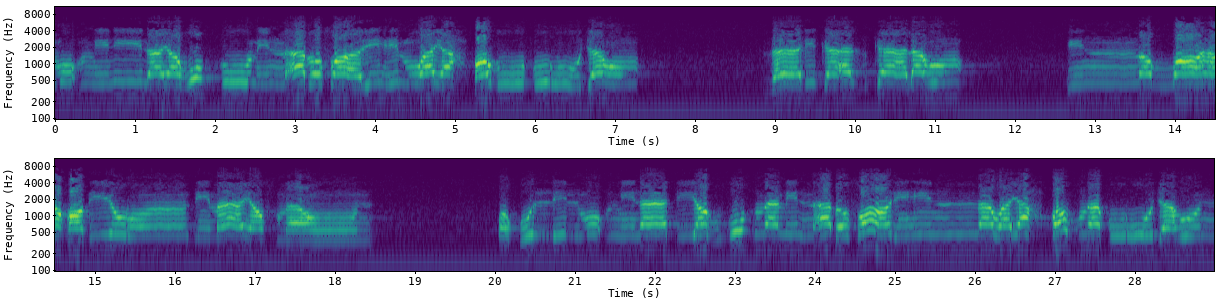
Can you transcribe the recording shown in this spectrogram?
للمؤمنين يغضوا من أبصارهم ويحفظوا فروجهم. ذلك أزكى لهم. إن الله خبير بما يصنعون. وقل للمؤمنات يغضضن من أبصارهن ويحفظن فروجهن.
